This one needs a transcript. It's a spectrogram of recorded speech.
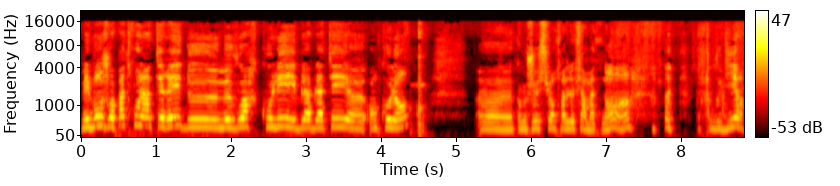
Mais bon, je vois pas trop l'intérêt de me voir coller et blablater euh, en collant. Euh, comme je suis en train de le faire maintenant, hein, pour tout vous dire.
